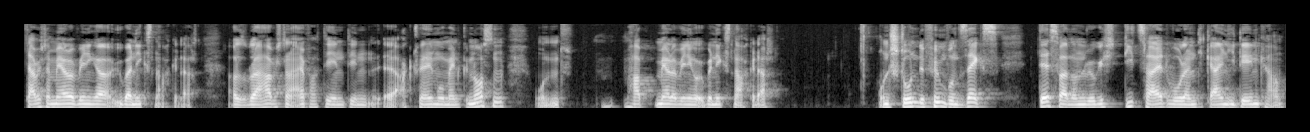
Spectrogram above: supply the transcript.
da habe ich dann mehr oder weniger über nichts nachgedacht. Also da habe ich dann einfach den, den äh, aktuellen Moment genossen und habe mehr oder weniger über nichts nachgedacht. Und Stunde fünf und sechs, das war dann wirklich die Zeit, wo dann die geilen Ideen kamen,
